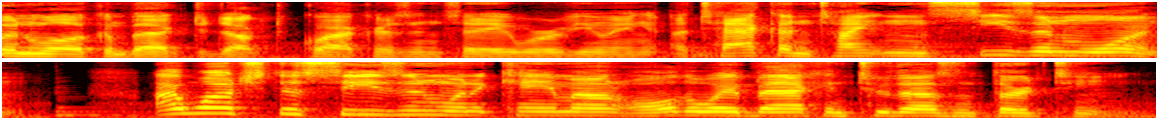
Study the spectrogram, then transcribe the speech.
and welcome back to Dr. Quackers, and today we're reviewing Attack on Titan Season 1. I watched this season when it came out all the way back in 2013.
